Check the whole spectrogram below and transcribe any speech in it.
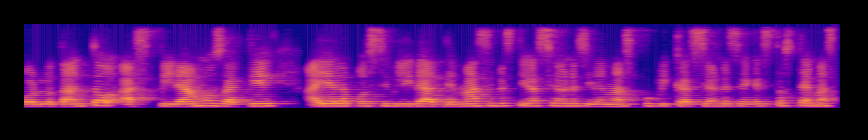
por lo tanto aspiramos a que haya la posibilidad de más investigaciones y de más publicaciones en estos temas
